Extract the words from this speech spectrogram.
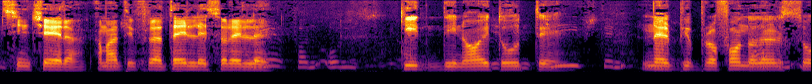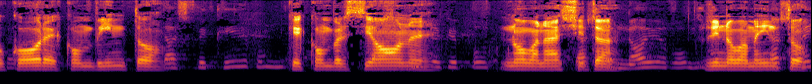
sincera, amati fratelli e sorelle, chi di noi tutti nel più profondo del suo cuore è convinto che conversione, nuova nascita, rinnovamento,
